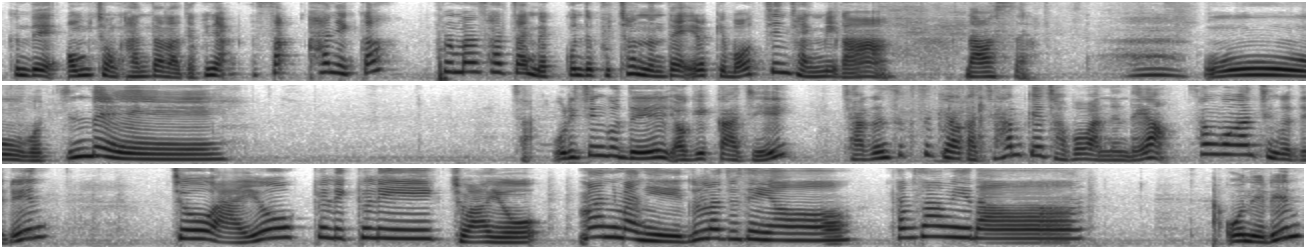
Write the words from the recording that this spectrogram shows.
근데 엄청 간단하죠? 그냥 싹 하니까 풀만 살짝 몇 군데 붙였는데 이렇게 멋진 장미가 나왔어요. 오, 멋진데. 자, 우리 친구들 여기까지 작은 슥슥이와 같이 함께 접어봤는데요. 성공한 친구들은 좋아요, 클릭, 클릭, 좋아요 많이 많이 눌러주세요. 감사합니다. 오늘은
